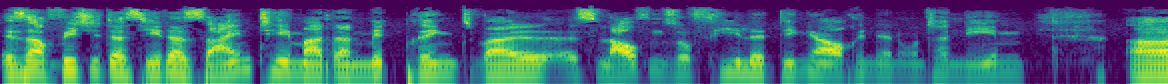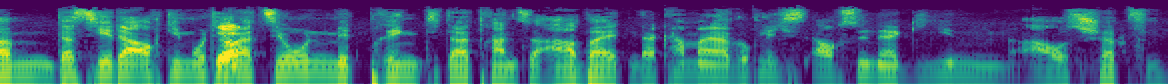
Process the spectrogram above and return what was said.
es ist auch wichtig, dass jeder sein Thema dann mitbringt, weil es laufen so viele Dinge auch in den Unternehmen, ähm, dass jeder auch die Motivation ja. mitbringt, daran zu arbeiten. Da kann man ja wirklich auch Synergien ausschöpfen.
